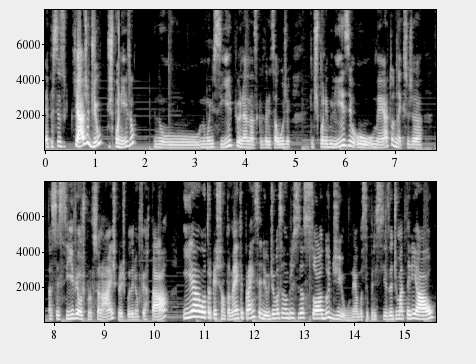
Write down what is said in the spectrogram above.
é preciso que haja DIL disponível no, no município, né, na Secretaria de Saúde, que disponibilize o, o método, né, que seja acessível aos profissionais para eles poderem ofertar. E a outra questão também é que para inserir o DIL você não precisa só do DIL, né? Você precisa de material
